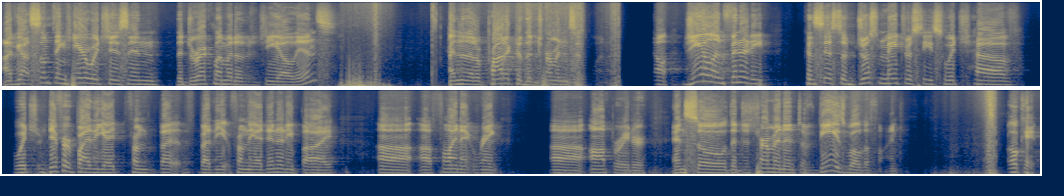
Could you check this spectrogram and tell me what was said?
I've got something here which is in the direct limit of GLNs, and then the product of the determinants is 1. Now, GL infinity consists of just matrices which have which differ by the from by, by the from the identity by uh, a finite rank uh, operator, and so the determinant of B is well defined. Okay,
